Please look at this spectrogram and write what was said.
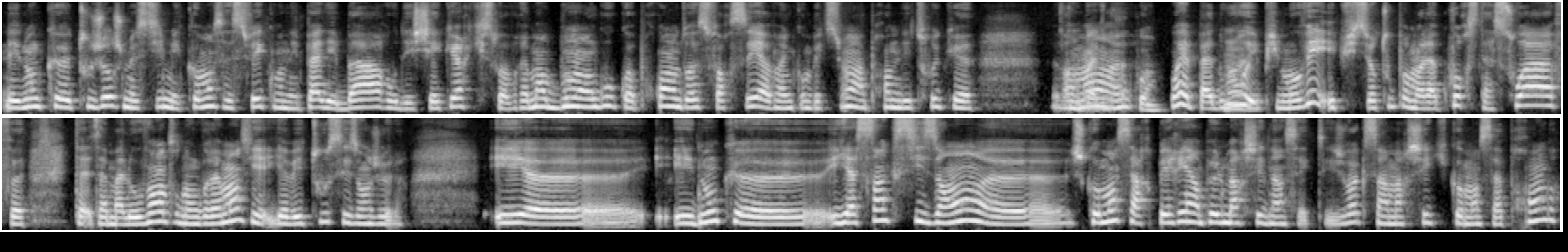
Et donc euh, toujours je me suis dit mais comment ça se fait qu'on n'ait pas des bars ou des shakers qui soient vraiment bons en goût quoi? Pourquoi on doit se forcer avant une compétition à prendre des trucs euh, vraiment pas de goût quoi. Euh, ouais, pas de goût et puis mauvais et puis surtout pendant la course t'as soif, t'as as mal au ventre donc vraiment il y avait tous ces enjeux là. Et, et donc, il y a 5-6 ans, je commence à repérer un peu le marché de l'insecte. Et je vois que c'est un marché qui commence à prendre.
